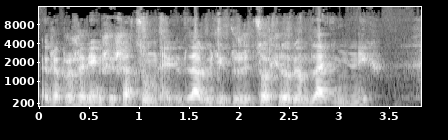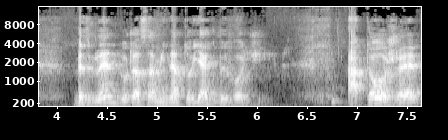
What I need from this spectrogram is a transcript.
Także proszę większy szacunek dla ludzi, którzy coś robią dla innych, bez względu czasami na to, jak wychodzi. A to, że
